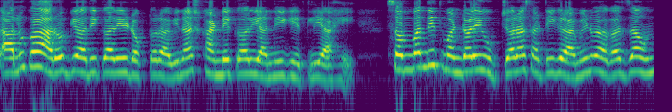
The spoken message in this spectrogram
तालुका आरोग्य अधिकारी डॉक्टर अविनाश खांडेकर यांनी घेतली आहे. संबंधित मंडळी उपचारासाठी ग्रामीण भागात जाऊन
